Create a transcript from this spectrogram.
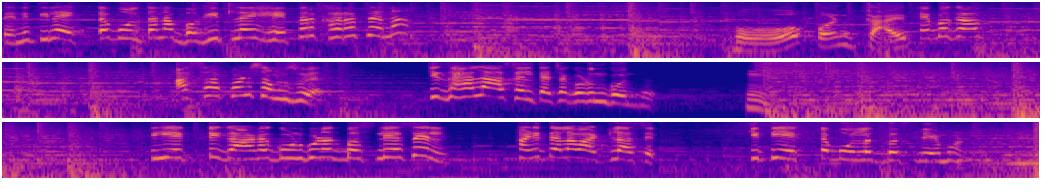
त्याने तिला एकटं बोलताना बघितलंय हे तर खरंच आहे ना? हो पण काय? हे बघा असं आपण समजूयात की झाला असेल त्याच्याकडून गोंधळ. ती एकटी गाणं गुणगुणत बसली असेल आणि त्याला वाटलं असेल की ती एकटं बोलत बसलीये म्हणून.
